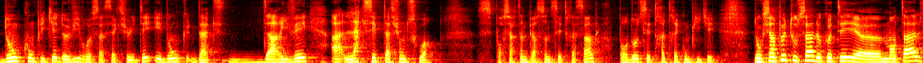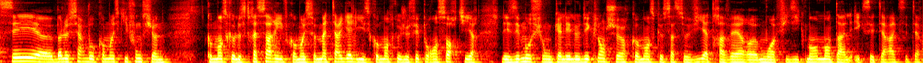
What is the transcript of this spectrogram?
donc compliqué de vivre sa sexualité et donc d'arriver à l'acceptation de soi. Pour certaines personnes, c'est très simple. Pour d'autres, c'est très très compliqué. Donc c'est un peu tout ça, le côté euh, mental, c'est euh, bah, le cerveau, comment est-ce qu'il fonctionne? Comment est-ce que le stress arrive? Comment il se matérialise? Comment est-ce que je fais pour en sortir? Les émotions, quel est le déclencheur? Comment est-ce que ça se vit à travers euh, moi, physiquement, mental, etc., etc.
